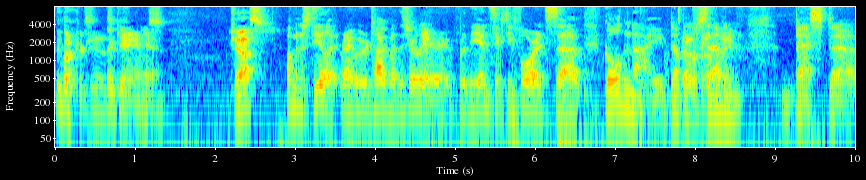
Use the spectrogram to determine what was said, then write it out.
The cartridges The game, games. yeah. Jess, I'm gonna steal it. Right, we were talking about this earlier. For the N64, it's uh, GoldenEye 007, Definitely. best uh,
